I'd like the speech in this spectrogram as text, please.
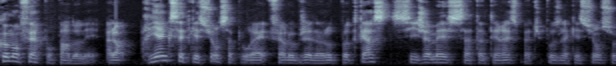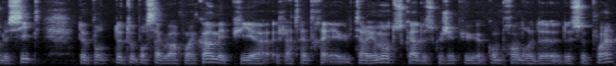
comment faire pour pardonner? Alors, rien que cette question, ça pourrait faire l'objet d'un autre podcast. Si jamais ça t'intéresse, bah, tu poses la question sur le site de, de toutpoursagloire.com et puis euh, je la traiterai ultérieurement, en tout cas de ce que j'ai pu comprendre de, ce point.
